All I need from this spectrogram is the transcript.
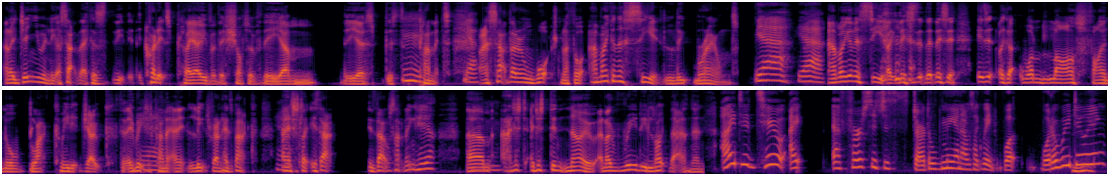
And I genuinely I sat there because the, the credits play over this shot of the um the uh, this planet. Yeah. And I sat there and watched, and I thought, am I going to see it loop round? yeah, yeah. Am I going to see like this? Is it? This is is it like a one last final black comedic joke that they reach the Yeah. planet and it loops around, heads back, and it's just like, is that is that what's happening here? Um, Mm-hmm. I just I just didn't know, and I really liked that. And then I did too. I at first it just startled me, and I was like, "Wait, what? What are we doing?"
